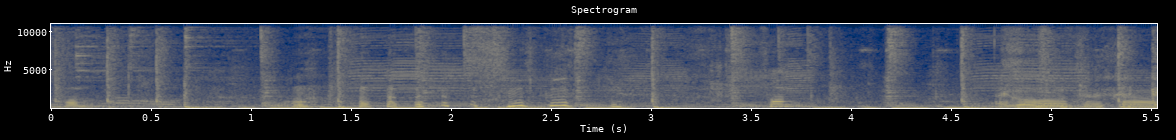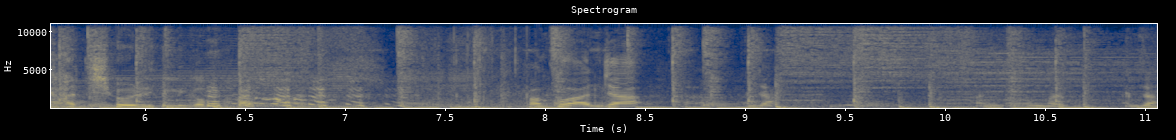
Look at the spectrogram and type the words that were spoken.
손. 아이고 잘했다. 같이 올리는 거 봐. 방구 앉아. 앉아. 아니 손 말고 앉아.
